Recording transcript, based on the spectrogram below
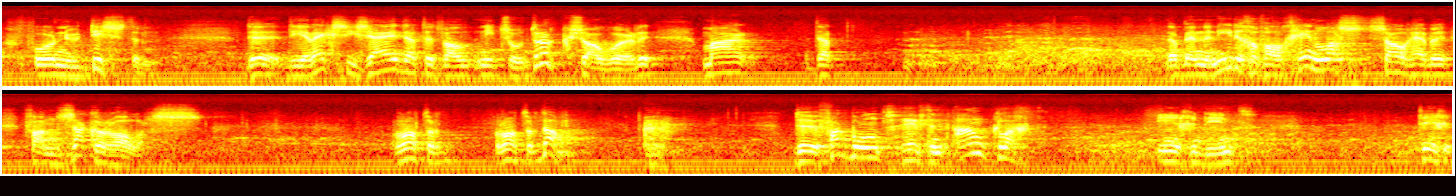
voor nudisten. De directie zei dat het wel niet zo druk zou worden... maar dat, dat men in ieder geval geen last zou hebben van zakkenrollers. Rotter, Rotterdam. De vakbond heeft een aanklacht ingediend tegen...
